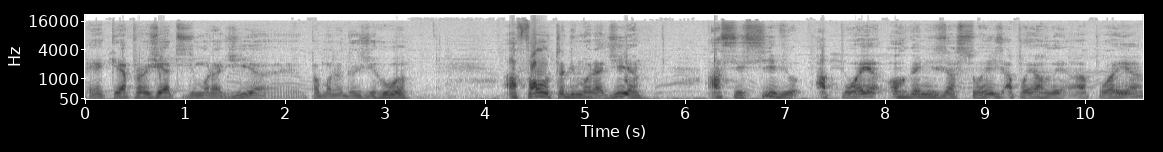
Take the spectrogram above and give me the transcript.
é, criar projetos de moradia é, para moradores de rua, a falta de moradia acessível apoia organizações, apoia, apoia,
